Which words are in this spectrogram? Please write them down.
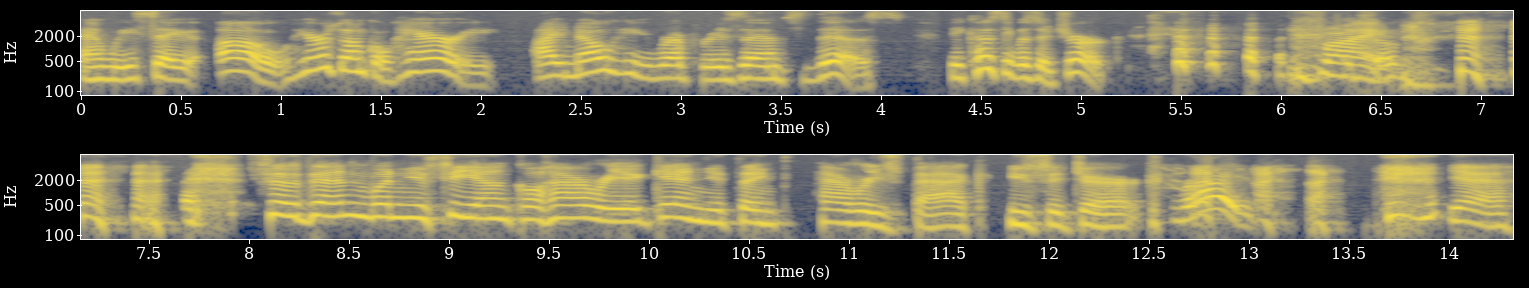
and we say, oh, here's Uncle Harry. I know he represents this because he was a jerk. right. so, so, then when you see Uncle Harry again, you think Harry's back. He's a jerk. right. yeah.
